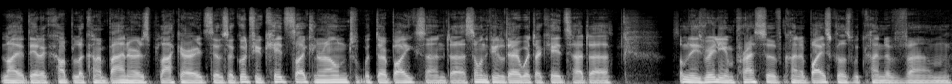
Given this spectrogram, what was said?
they had a couple of kind of banners, placards. There was a good few kids cycling around with their bikes, and uh, some of the people there with their kids had uh, some of these really impressive kind of bicycles with kind of. Um,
